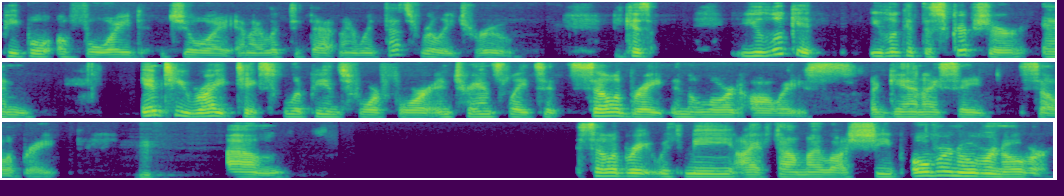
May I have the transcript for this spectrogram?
people avoid joy. And I looked at that and I went, that's really true. Because you look at you look at the scripture and N.T. Wright takes Philippians 4 4 and translates it celebrate in the Lord always. Again, I say celebrate. Hmm. Um, celebrate with me. I have found my lost sheep over and over and over.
